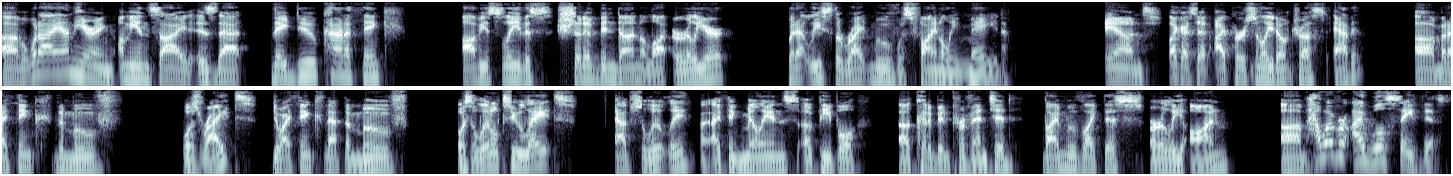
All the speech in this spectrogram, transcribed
Uh, but what I am hearing on the inside is that they do kind of think, obviously, this should have been done a lot earlier, but at least the right move was finally made. And like I said, I personally don't trust Abbott, um, but I think the move was right. Do I think that the move was a little too late? Absolutely. I think millions of people uh, could have been prevented by a move like this early on. Um, however, I will say this.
